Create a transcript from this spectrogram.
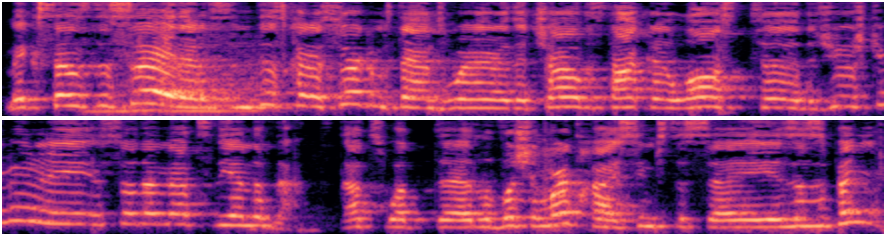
makes sense to say that it's in this kind of circumstance where the child is taka lost to the Jewish community, so then that's the end of that. That's what uh, Levush seems to say is his opinion.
